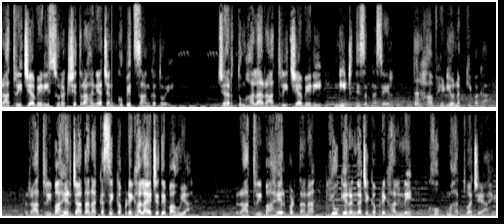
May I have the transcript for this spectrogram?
रात्रीच्या वेळी सुरक्षित राहण्याच्या गुपित सांगतोय. जर तुम्हाला रात्रीच्या वेळी नीट दिसत नसेल तर हा व्हिडिओ नक्की बघा. रात्री बाहेर जाताना कसे कपडे घालायचे ते पाहूया. रात्री बाहेर पडताना योग्य रंगाचे कपडे घालणे खूप महत्त्वाचे आहे.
